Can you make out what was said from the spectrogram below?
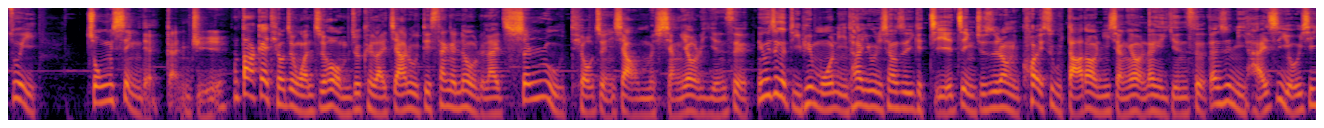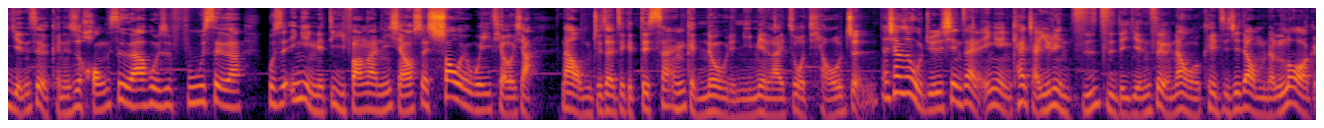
最中性的感觉。那大概调整完之后，我们就可以来加入第三个 node 来深入调整一下我们想要的颜色。因为这个底片模拟它有点像是一个捷径，就是让你快速达到你想要的那个颜色，但是你还是有一些颜色可能是红色啊，或者是肤色啊，或是阴影的地方啊，你想要再稍微微调一下。那我们就在这个第三个 node 里面来做调整。那像是我觉得现在的阴影看起来有点紫紫的颜色，那我可以直接到我们的 log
